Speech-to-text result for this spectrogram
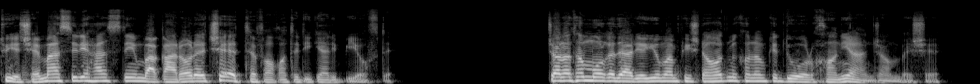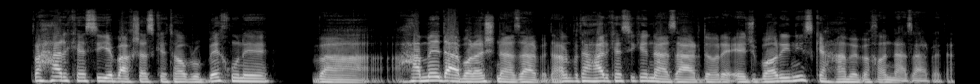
توی چه مسیری هستیم و قرار چه اتفاقات دیگری بیفته. جاناتان مرغ دریایی و من پیشنهاد می‌کنم که دورخانی انجام بشه و هر کسی یه بخش از کتاب رو بخونه و همه دربارش نظر بدن. البته هر کسی که نظر داره اجباری نیست که همه بخوان نظر بدن.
